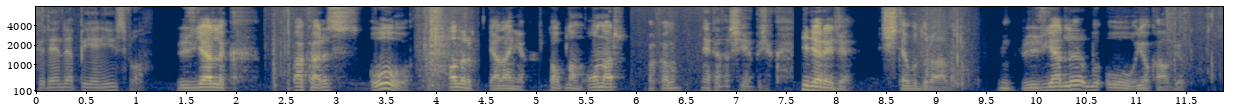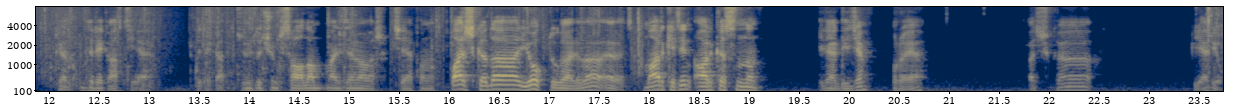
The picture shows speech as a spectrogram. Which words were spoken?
Could end up being useful. Rüzgarlık. Bakarız. Oo, alırım. Yalan yok. Toplam 10'ar. Bakalım ne kadar şey yapacak. Bir derece. İşte budur abi. Rüzgarlı bu. Oo, yok abi yok. Gel direkt at ya. Direkt at. Üstümüzde çünkü sağlam malzeme var. Şey yapamam. Başka da yoktu galiba. Evet. Marketin arkasından ilerleyeceğim. Buraya. Başka bir yer yok.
